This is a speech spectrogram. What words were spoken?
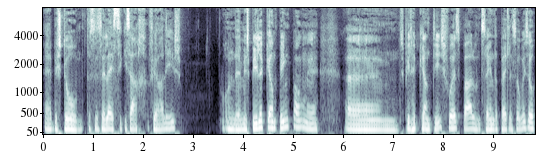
äh, bestehen, dass es eine lässige Sache für alle ist. Und äh, wir spielen gern Ping-Pong, wir ähm, spielen gern Tischfußball und Stand-Up-Paddle sowieso.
